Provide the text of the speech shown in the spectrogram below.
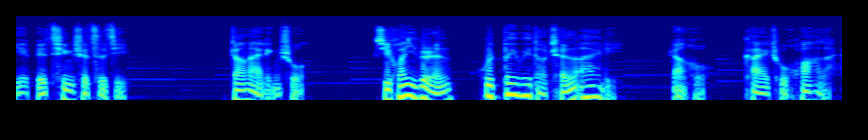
也别轻视自己。张爱玲说：“喜欢一个人会卑微到尘埃里，然后开出花来。”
